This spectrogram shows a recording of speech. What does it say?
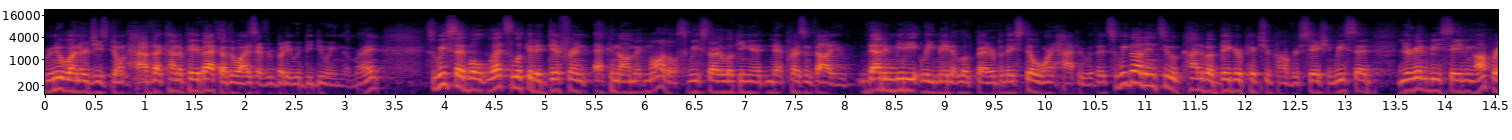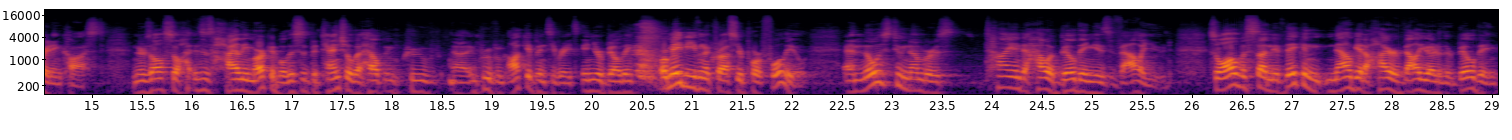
Renewable energies don't have that kind of payback, otherwise everybody would be doing them, right? So we said, well, let's look at a different economic model. So we started looking at net present value. That immediately made it look better, but they still weren't happy with it. So we got into kind of a bigger picture conversation. We said, you're going to be saving operating costs. And there's also, this is highly marketable. This is potential to help improve, uh, improve occupancy rates in your building or maybe even across your portfolio. And those two numbers tie into how a building is valued. So all of a sudden, if they can now get a higher value out of their building,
